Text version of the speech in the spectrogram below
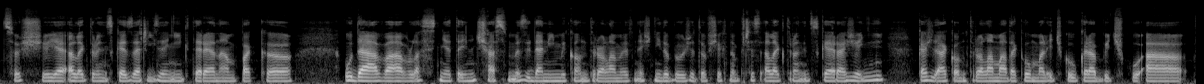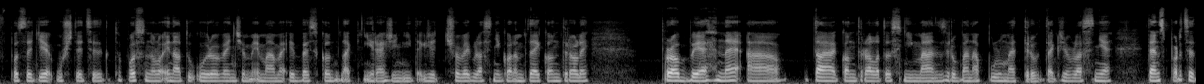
což je elektronické zařízení, které nám pak a, udává vlastně ten čas mezi danými kontrolami. V dnešní době už je to všechno přes elektronické ražení. Každá kontrola má takovou maličkou krabičku a v podstatě už teď se to posunulo i na tu úroveň, že my máme i bezkontaktní ražení, takže člověk vlastně kolem té kontroly proběhne a ta kontrola to snímá zhruba na půl metru, takže vlastně ten sport se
